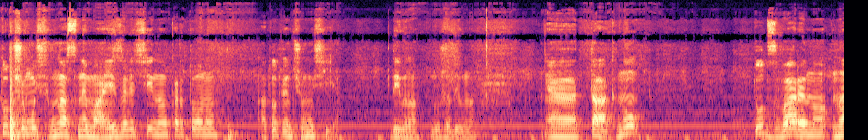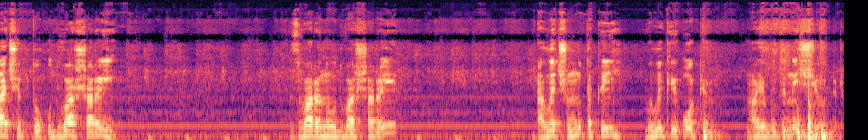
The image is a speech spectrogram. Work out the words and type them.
Тут чомусь в нас немає ізоляційного картону, а тут він чомусь є. Дивно, дуже дивно. Е, так, ну тут зварено начебто у два шари. Зварено у два шари. Але чому такий великий опір? Має бути нижчий опір.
